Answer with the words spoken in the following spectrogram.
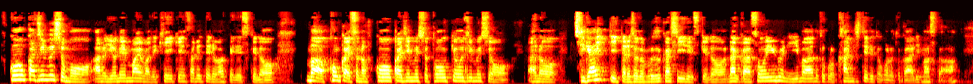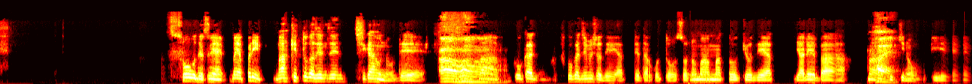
福岡事務所も、あの、4年前まで経験されてるわけですけど、まあ、今回その福岡事務所、東京事務所、あの、違いって言ったらちょっと難しいですけど、なんかそういうふうに今のところ感じてるところとかありますか？そうですね。まあ、やっぱりマーケットが全然違うので、まあ、福岡、福岡事務所でやってたことをそのまま東京でややれば、まあ、一気の PR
